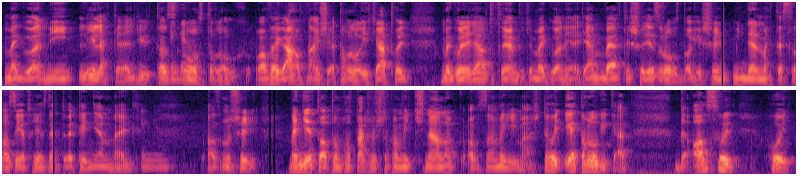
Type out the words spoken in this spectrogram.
megölni lélekkel együtt az Igen. rossz dolog. A vegánoknál is értem a logikát, hogy megölni egy állatot olyan, hogyha megölni egy embert, és hogy ez rossz dolog, és hogy minden megteszel azért, hogy ez ne történjen meg. Igen az most, hogy mennyire tartom hatásosnak, amit csinálnak, az megint más. De hogy értem a logikát. De az, hogy, hogy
